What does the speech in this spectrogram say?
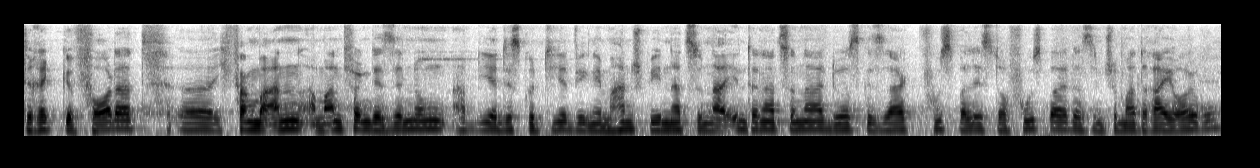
direkt gefordert. Äh, ich fange mal an. Am Anfang der Sendung habt ihr diskutiert wegen dem Handspiel national, international. Du hast gesagt, Fußball ist doch Fußball. Das sind schon mal drei Euro.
